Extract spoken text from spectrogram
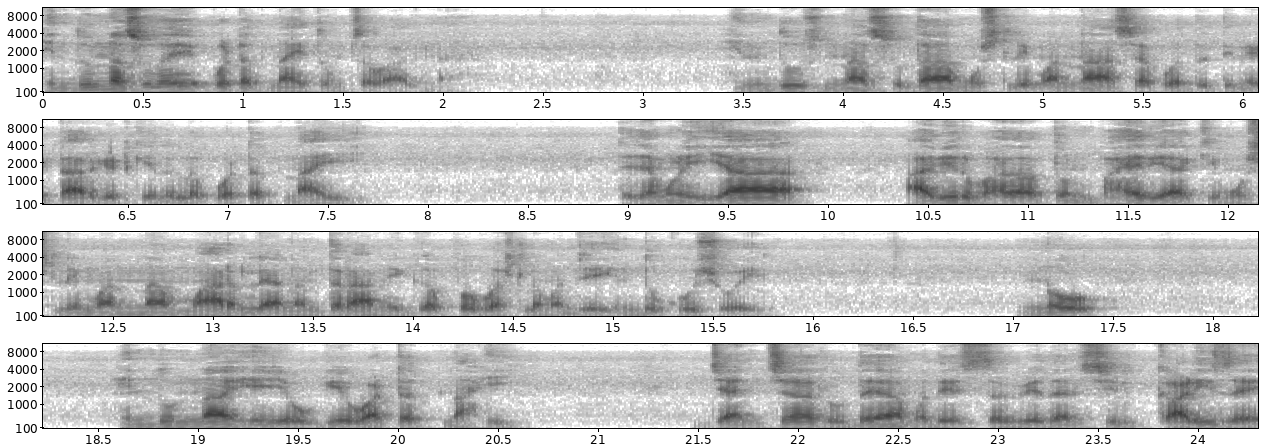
हिंदूंना सुद्धा हे पटत नाही तुमचं वागणं. हिंदूंना सुद्धा मुस्लिमांना अशा पद्धतीने टार्गेट केलेलं पटत नाही. त्याच्यामुळे या आविर्भावातून बाहेर या की मुस्लिमांना मारल्यानंतर आम्ही गप्प बसलं म्हणजे हिंदू खुश होईल. नो हिंदूंना हे योग्य वाटत नाही. ज्यांच्या हृदयामध्ये संवेदनशील काळीज आहे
